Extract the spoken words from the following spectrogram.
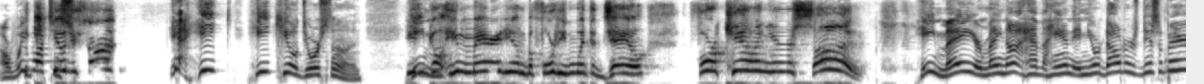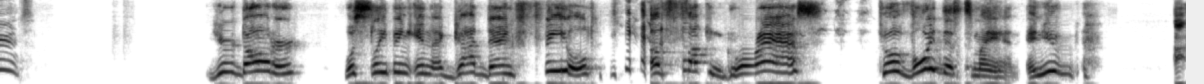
Are we He watching killed your son. Yeah, he he killed your son. You, He go, you married him before he went to jail for killing your son. he may or may not have a hand in your daughter's disappearance. Your daughter was sleeping in a goddamn field of fucking grass to avoid this man. And you. I,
